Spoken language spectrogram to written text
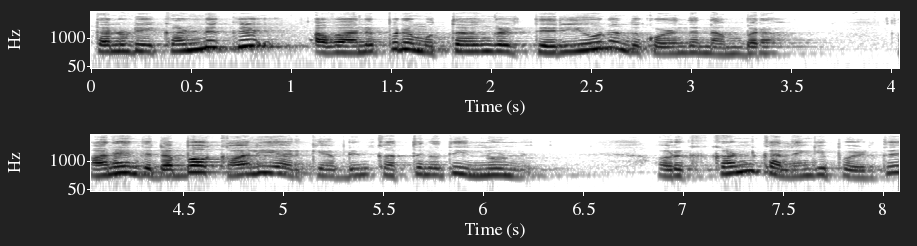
தன்னுடைய கண்ணுக்கு அவள் அனுப்பின முத்தகங்கள் தெரியும்னு அந்த குழந்தை நம்புறா. ஆனால் இந்த டப்பா காலியாக இருக்கே அப்படின்னு கத்துனது இன்னொன்று அவருக்கு கண் கலங்கி போயிடுது.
